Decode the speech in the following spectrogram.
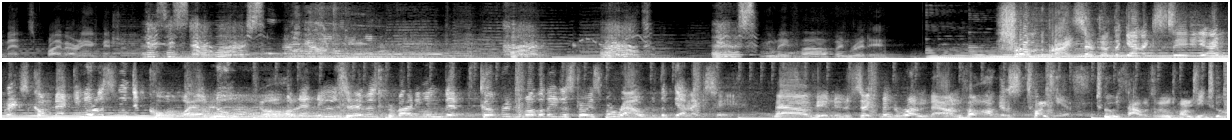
Commence primary ignition. This is Star Wars. Look out! Core World News. You may fire when ready. From the bright center of the galaxy, I'm Grex Kondak, and you're listening to Core World News, your whole news service providing in-depth coverage of all the latest stories from around the galaxy. Now, for your news segment rundown for August 20th, 2022.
